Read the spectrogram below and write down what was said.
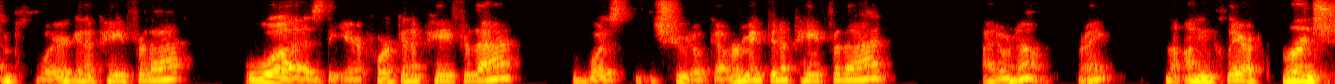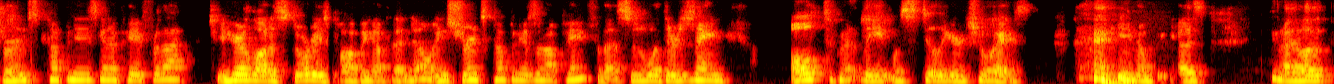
employer going to pay for that? Was the airport going to pay for that? Was Trudeau government going to pay for that? I don't know, right? Unclear. Were insurance companies going to pay for that? You hear a lot of stories popping up that no, insurance companies are not paying for that. So what they're saying, ultimately it was still your choice you know because you know i love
